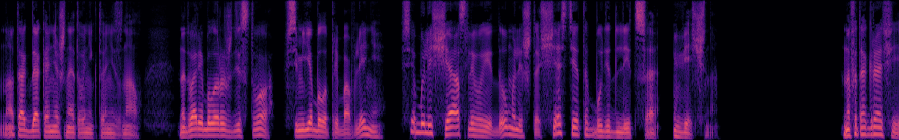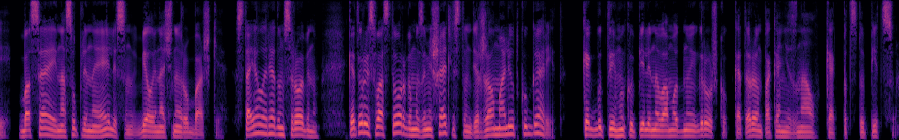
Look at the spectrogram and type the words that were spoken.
Но тогда, конечно, этого никто не знал. На дворе было Рождество, в семье было прибавление, все были счастливы и думали, что счастье это будет длиться вечно. На фотографии босая и насупленная Эллисон в белой ночной рубашке стояла рядом с Робином, который с восторгом и замешательством держал малютку Гарриет, как будто ему купили новомодную игрушку, к которой он пока не знал, как подступиться.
